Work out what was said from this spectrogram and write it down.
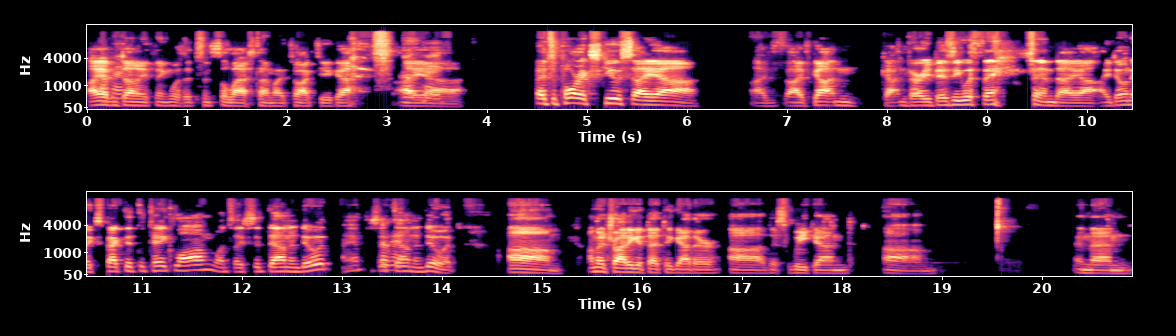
I haven't Okay. done anything with it since the last time I talked to you guys. Okay. I uh, it's a poor excuse. I uh, I've I've gotten gotten very busy with things, and I uh, I don't expect it to take long. Once I sit down and do it, I have to sit Okay. down and do it. Um, I'm gonna try to get that together uh this weekend. Um, and then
